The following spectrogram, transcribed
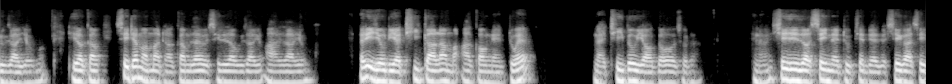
ရုဇာယုံပေါ့ဒီတော့ကံစိတ်ထဲမှာမှတ်ထားကမ္မဇာယုစေရဇာဝိဇာယုအာဇာယုအဲ့ဒီယုတ်တွေကထီကာလမှာအကောင်းတဲ့တွေ့ငါထီတို့ရောက်တော့ဆိုတာ နော်ရှေးရှေးတော့စိတ်နဲ့တူဖြစ်တဲ့ဆိုရှေးကစိတ်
